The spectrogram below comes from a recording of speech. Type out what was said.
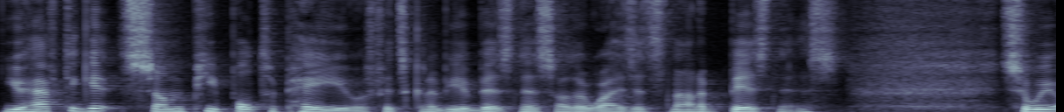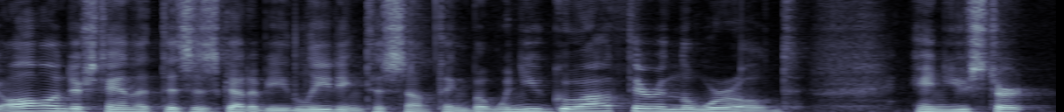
You have to get some people to pay you if it's going to be a business, otherwise, it's not a business. So we all understand that this has got to be leading to something. But when you go out there in the world and you start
